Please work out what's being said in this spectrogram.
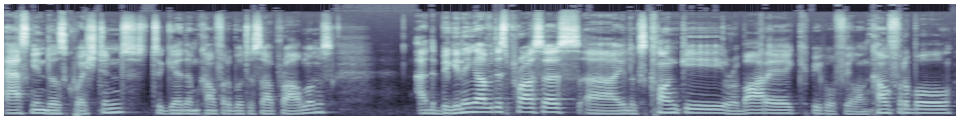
asking those questions to get them comfortable to solve problems at the beginning of this process, uh, it looks clunky, robotic, people feel uncomfortable.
